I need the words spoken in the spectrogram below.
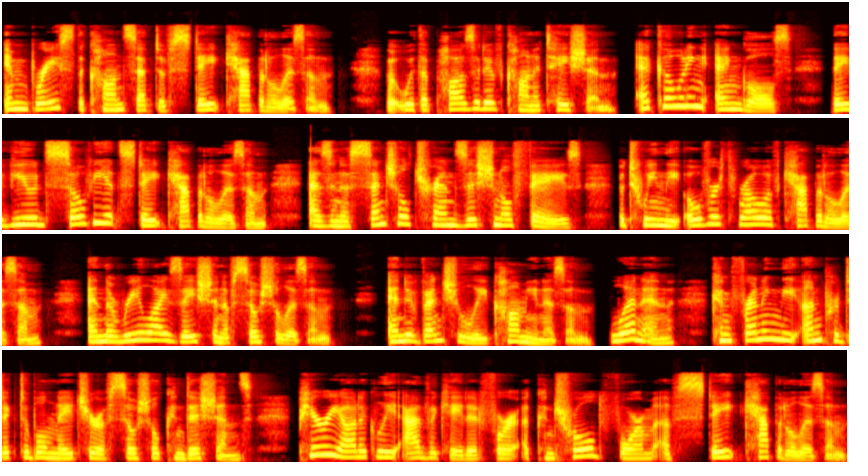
embraced the concept of state capitalism but with a positive connotation. Echoing Engels, they viewed Soviet state capitalism as an essential transitional phase between the overthrow of capitalism and the realization of socialism, and eventually communism. Lenin, confronting the unpredictable nature of social conditions, periodically advocated for a controlled form of state capitalism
